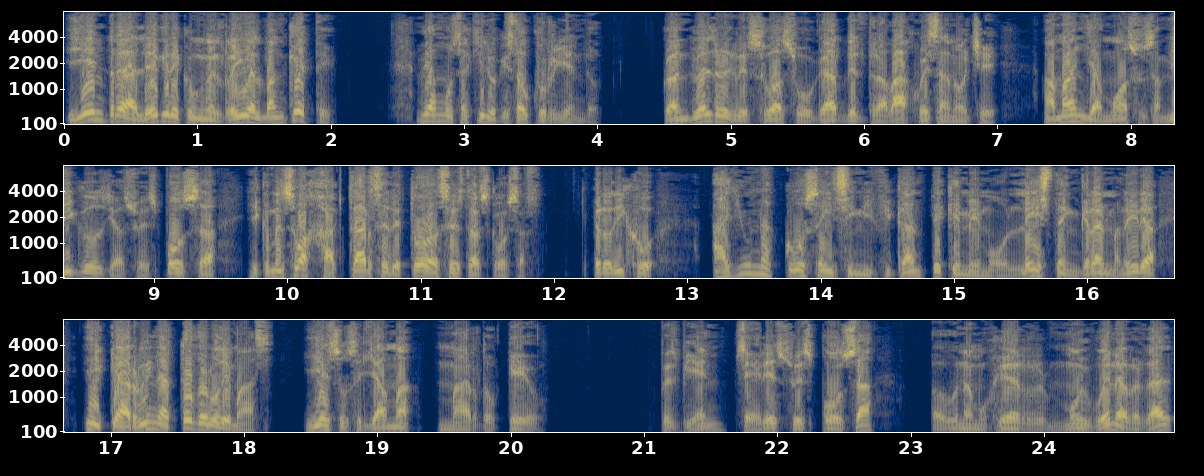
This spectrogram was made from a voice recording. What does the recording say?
y entre alegre con el rey al banquete. Veamos aquí lo que está ocurriendo. Cuando él regresó a su hogar del trabajo esa noche, Amán llamó a sus amigos y a su esposa y comenzó a jactarse de todas estas cosas. Pero dijo, hay una cosa insignificante que me molesta en gran manera y que arruina todo lo demás, y eso se llama Mardoqueo. Pues bien, Ceres, su esposa, una mujer muy buena, ¿verdad?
